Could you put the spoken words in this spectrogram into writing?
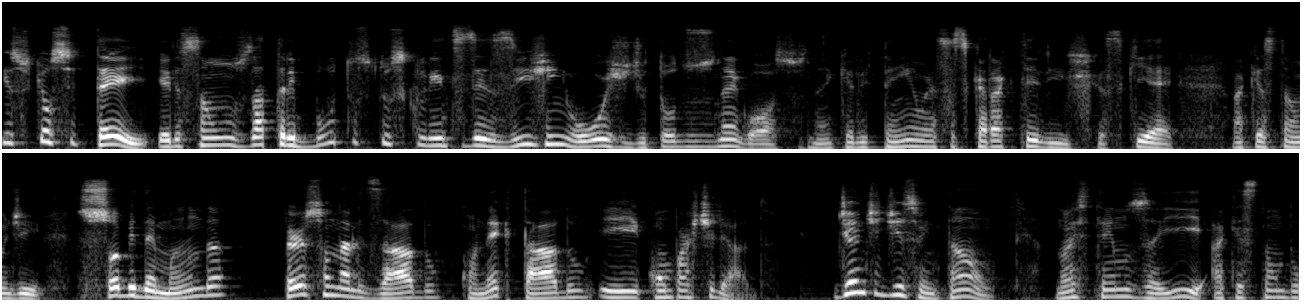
Isso que eu citei, eles são os atributos que os clientes exigem hoje de todos os negócios, né? que ele tenham essas características, que é a questão de sob demanda, personalizado, conectado e compartilhado. Diante disso, então, nós temos aí a questão do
